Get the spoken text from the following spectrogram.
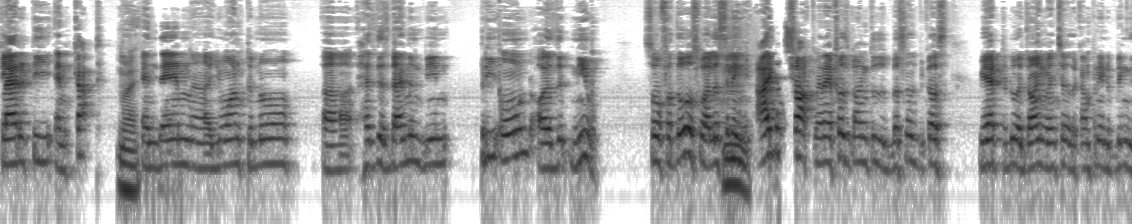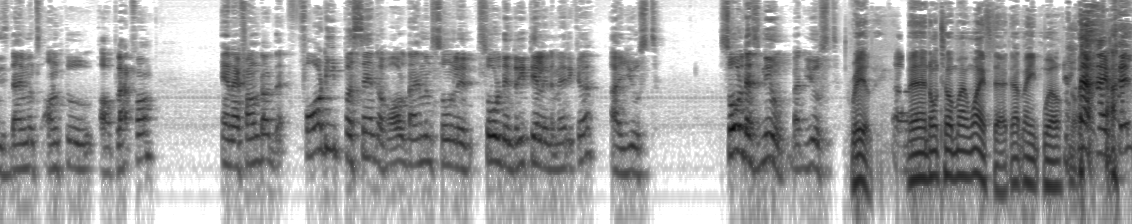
clarity, and cut? Right. And then uh, you want to know uh, has this diamond been pre owned or is it new? So for those who are listening, mm. I got shocked when I first got into this business because we had to do a joint venture as a company to bring these diamonds onto our platform. And I found out that 40% of all diamonds sold in, sold in retail in America are used. Sold as new, but used. Really? Uh, Man, don't tell my wife that. I mean, well, no. I tell you,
